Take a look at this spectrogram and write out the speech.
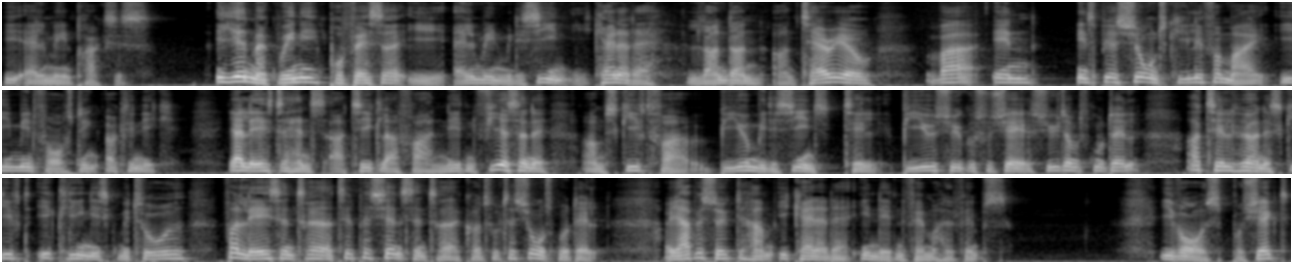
i almen praksis. Ian McWinney, professor i almen medicin i Canada, London, Ontario, var en inspirationskilde for mig i min forskning og klinik. Jeg læste hans artikler fra 1980'erne om skift fra biomedicinsk til biopsykosocial sygdomsmodel og tilhørende skift i klinisk metode fra lægecentreret til patientcentreret konsultationsmodel, og jeg besøgte ham i Kanada i 1995. I vores projekt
